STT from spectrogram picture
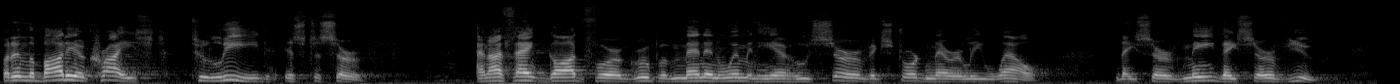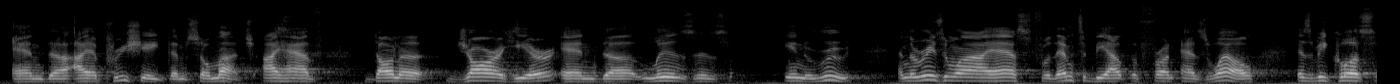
But in the body of Christ, to lead is to serve. And I thank God for a group of men and women here who serve extraordinarily well. They serve me, they serve you. And uh, I appreciate them so much. I have Donna Jar here, and uh, Liz is en route. And the reason why I asked for them to be out the front as well is because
